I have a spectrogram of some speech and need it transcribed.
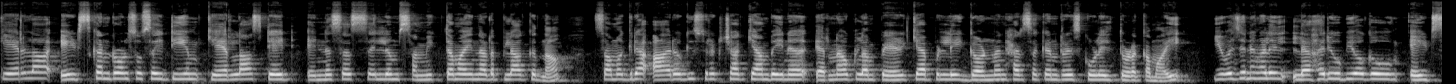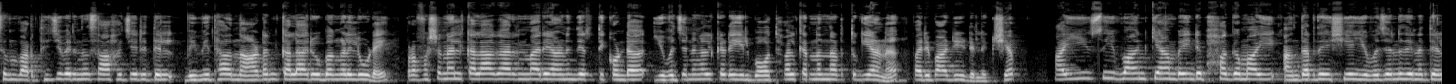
കേരള എയ്ഡ്സ് കൺട്രോൾ സൊസൈറ്റിയും Kerala state N S S എല്ലും സംയുക്തമായി നടപ്പിലാക്കുന്ന സമഗ്ര ആരോഗ്യ സുരക്ഷാ ക്യാമ്പയിന് Ernakulam Pezhikkappilly government higher secondary സ്കൂളിൽ തുടക്കമായി. യുവജനങ്ങളിൽ ലഹരി ഉപയോഗവും എയ്ഡ്സും വർദ്ധിച്ചു വരുന്ന സാഹചര്യത്തിൽ വിവിധ നാടൻ കലാരൂപങ്ങളിലൂടെ പ്രൊഫഷണൽ കലാകാരന്മാരെ അണിനിരത്തിക്കൊണ്ട് യുവജനങ്ങൾക്കിടയിൽ ബോധവൽക്കരണം നടത്തുകയാണ് പരിപാടിയുടെ ലക്ഷ്യം. ഐ യു സി വാൻ ക്യാമ്പയിന്റെ ഭാഗമായി അന്തർദേശീയ യുവജന ദിനത്തിൽ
